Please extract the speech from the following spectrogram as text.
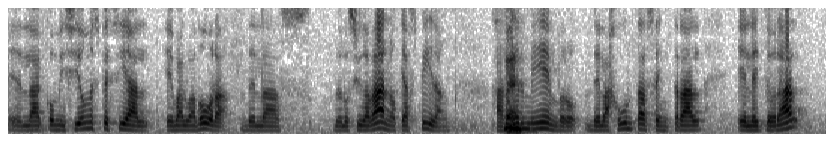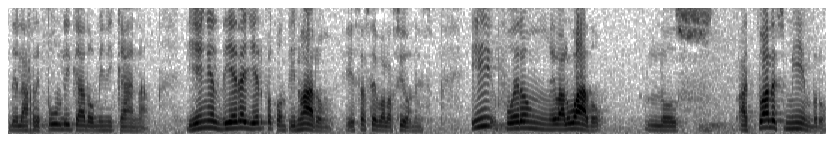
eh, la comisión especial evaluadora de, las, de los ciudadanos que aspiran a ser miembro de la Junta Central Electoral de la República Dominicana. Y en el día de ayer pues continuaron esas evaluaciones y fueron evaluados los actuales miembros,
